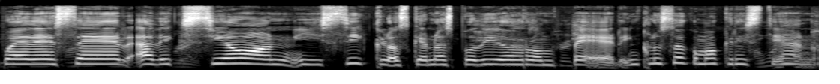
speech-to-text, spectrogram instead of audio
Puede ser adicción y ciclos que no has podido romper, incluso como cristiano.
